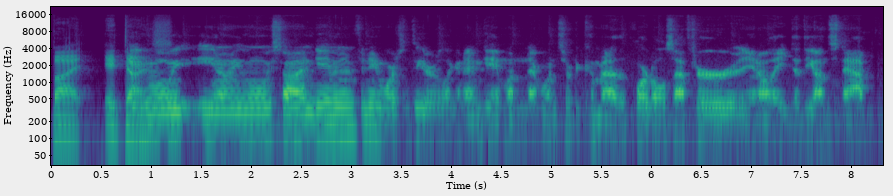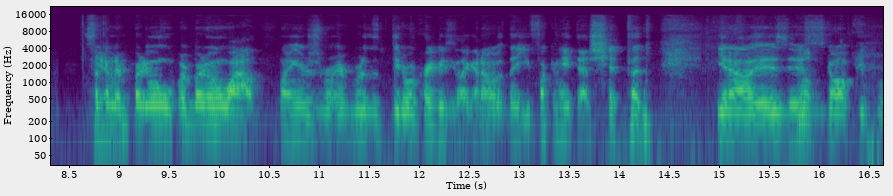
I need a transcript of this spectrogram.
But it does. Even when we, you know, even when we saw Endgame and Infinity Wars in theaters, like an Endgame when everyone started coming out of the portals after you know they did the unsnap, fucking Yeah. everybody, went, everybody went wild. Like it was, everybody in the theater went crazy. Like I know that you fucking hate that shit, but you know, it is, it is going. People,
